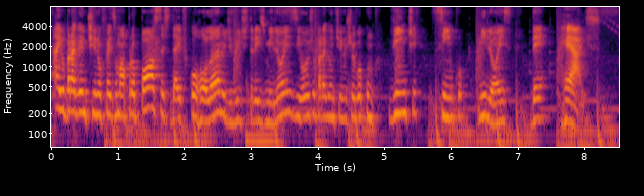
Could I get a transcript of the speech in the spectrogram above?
Aí o Bragantino fez uma proposta, isso daí ficou rolando de 23 milhões e hoje o Bragantino chegou com 25 milhões de reais.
